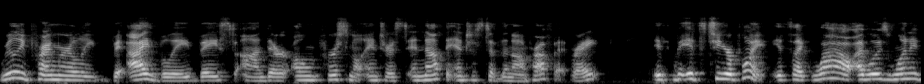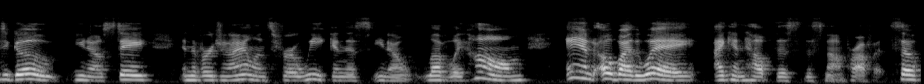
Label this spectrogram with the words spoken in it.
really primarily i believe based on their own personal interest and not the interest of the nonprofit right? It, it's to your point. It's like wow i've always wanted to go you know stay in the virgin islands for a week in this you know lovely home. And oh by the way i can help this this nonprofit. So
